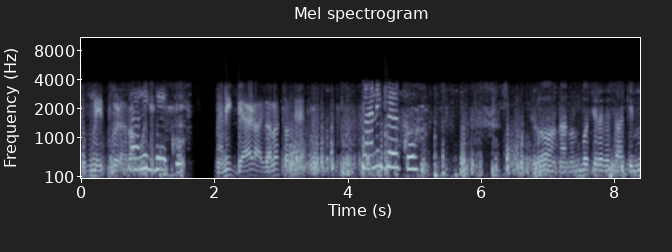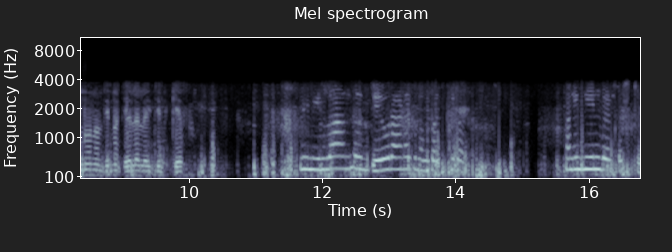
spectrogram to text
ಸುಮ್ಮನೆ ಇದ್ಬಿಡ ನನಗೆ ಬೇಕು. ನನಗ್ ಬೇಡ ಇವೆಲ್ಲ ತೊಂದ್ರೆ. ನನಗ್ ಬೇಕು. ಎಲ್ಲೋ ನಾನು ಅನ್ಭವಿಸಿರೋದೇ ಸಾಕು. ಇನ್ನೂ ನಂದು ಇನ್ನೂ ಜೈಲಲ್ಲಿ ಐತೀನಿ ಕೇಸ್. ನೀನ್ ಇಲ್ಲ ಅಂದ್ರೆ ದೇವ್ರ ಹಣಕ್ಕೆ ನಂಗೆ ಗೊತ್ತಿಲ್ಲ. ನನಗೆ ನೀನ್ ಬೇಕಷ್ಟೇ.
